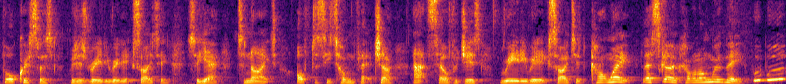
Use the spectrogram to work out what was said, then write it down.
for Christmas, which is really, really exciting. So yeah, tonight, off to see Tom Fletcher at Selfridges, really, really excited, can't wait, let's go, come along with me. Whoop whoop.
